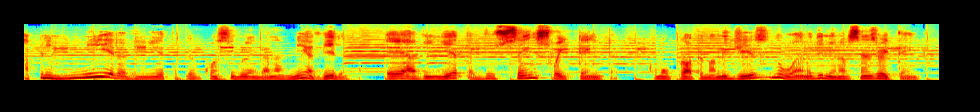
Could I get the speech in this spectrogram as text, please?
a primeira vinheta que eu consigo lembrar na minha vida é a vinheta do Censo 80, como o próprio nome diz, no ano de 1980.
